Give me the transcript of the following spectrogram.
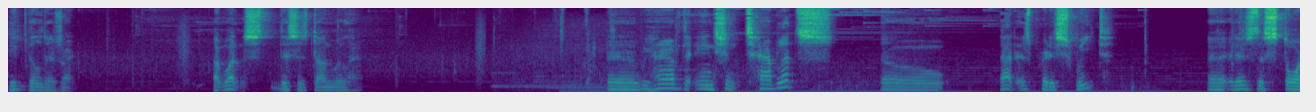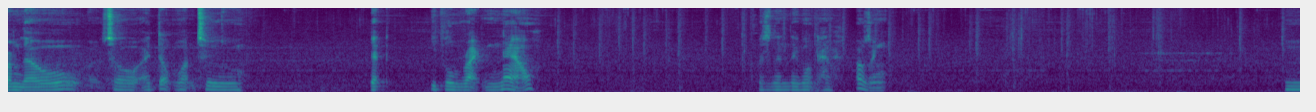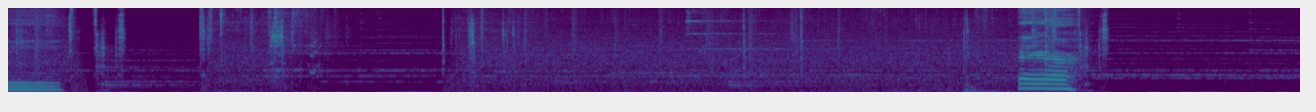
need builders, right? But once this is done, we'll have. Uh, we have the ancient tablets, so that is pretty sweet. Uh, it is the storm though, so I don't want to get people right now, because then they won't have housing. Hmm.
